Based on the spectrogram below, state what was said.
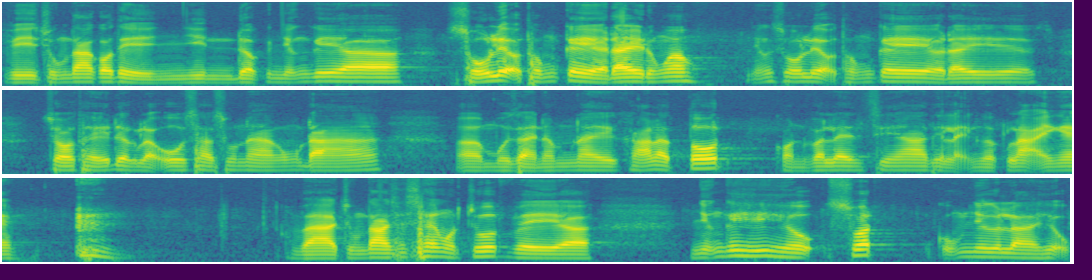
Vì chúng ta có thể nhìn được những cái ờ, số liệu thống kê ở đây đúng không? Những số liệu thống kê ở đây cho thấy được là Osasuna cũng đá uh, mùa giải năm nay khá là tốt, còn Valencia thì lại ngược lại anh em. Và chúng ta sẽ xét một chút về uh, những cái hiệu suất cũng như là hiệu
